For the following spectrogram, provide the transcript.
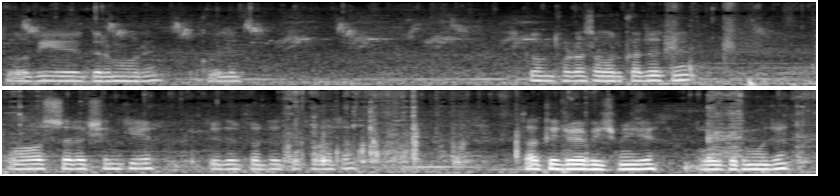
تو ابھی یہ گرم ہو رہے ہیں کوئلے اس کو ہم تھوڑا سا اور کر دیتے ہیں۔ اور سلیکشن کی ہے، ادھر کر دیتے ہیں تھوڑا سا، تاکہ جو ہے بیچ میں یہ اور گرم ہو جائے۔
